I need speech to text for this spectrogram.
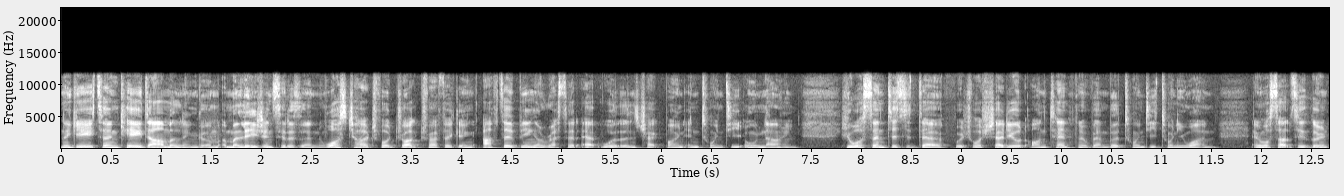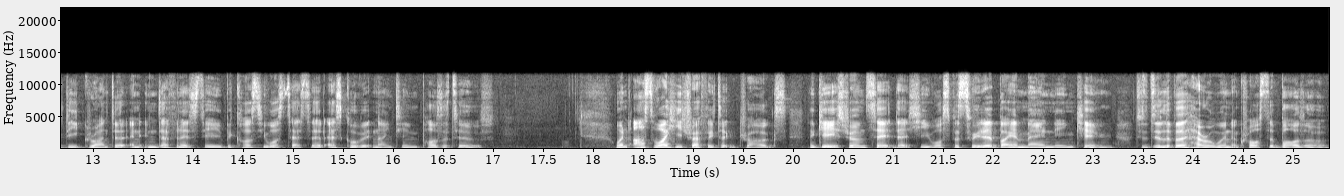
Nagaenthran K. Dharmalingam, a Malaysian citizen, was charged for drug trafficking after being arrested at Woodlands Checkpoint in 2009. He was sentenced to death, which was scheduled on 10th November 2021, and was subsequently granted an indefinite stay because he was tested as COVID-19 positive. When asked why he trafficked drugs, Nagaenthran said that he was persuaded by a man named King to deliver heroin across the border.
